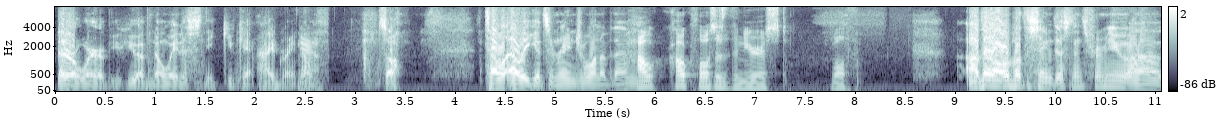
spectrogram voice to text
they're aware of you. You have no way to sneak. You can't hide right now. Yeah. So tell Ellie gets in range of one of them. How how close is the nearest wolf? Uh, they're all about the same distance from you. Uh,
